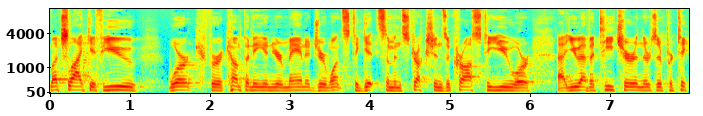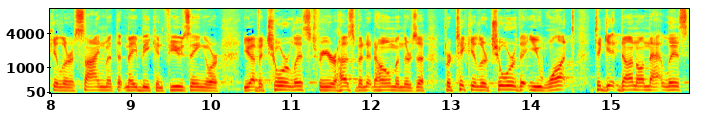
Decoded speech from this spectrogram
Much like if you work for a company and your manager wants to get some instructions across to you, or uh, you have a teacher and there's a particular assignment that may be confusing, or you have a chore list for your husband at home and there's a particular chore that you want to get done on that list,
